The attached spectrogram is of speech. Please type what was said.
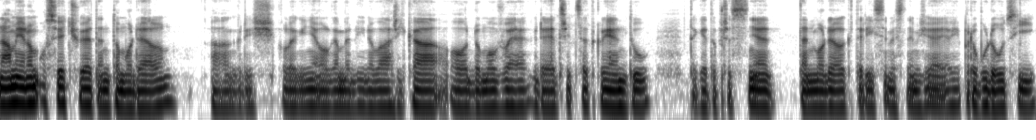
nám jenom osvědčuje tento model. A když kolegyně Olga Medlínová říká o domově, kde je 30 klientů, tak je to přesně ten model, který si myslím, že je pro budoucí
